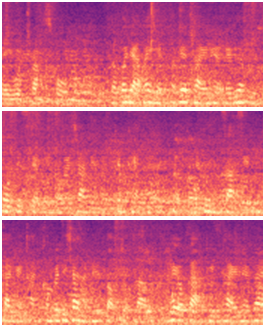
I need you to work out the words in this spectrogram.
they will transform the world. เราก็อยากให้เห็นประเทศไทยเนี่ยในเรื่อง ecosystem innovation เนี่ยมันเข้มแข็งเติบโตขึ้นสร้างสินการแข่งขัน competition อันนี้ตอบโจทย์เรา ให้โอกาสทีมไทยเนี่ยได้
